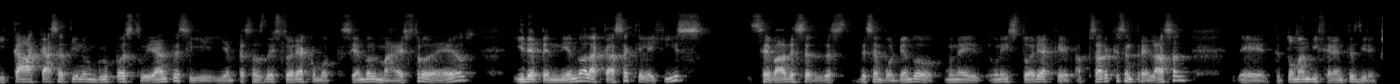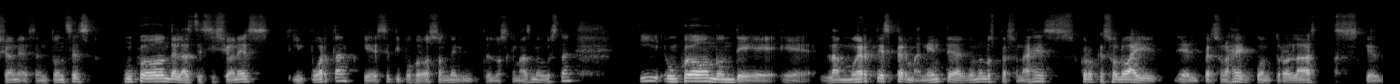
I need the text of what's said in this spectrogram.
y cada casa tiene un grupo de estudiantes y, y empezás la historia como siendo el maestro de ellos y dependiendo de la casa que elegís, se va desenvolviendo una, historia que a pesar de que se entrelazan, eh, te toman diferentes direcciones. Entonces, un juego donde las decisiones importan, que ese tipo de juegos son de, de los que más me gustan, y un juego donde eh, la muerte es permanente de algunos de los personajes. Creo que solo hay el personaje que controlas, que,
